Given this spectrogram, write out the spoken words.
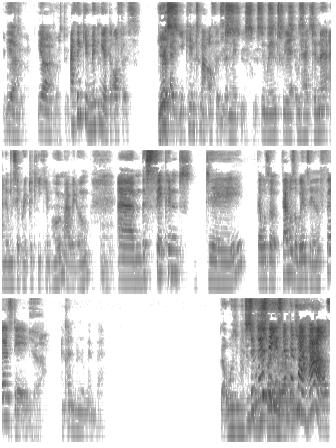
It Yeah. Was dinner. Yeah. Was dinner. I think you met me at the office. Yes. Uh, you came to my office yes, and then yes, yes, we went. We we had dinner and then we separated. He came home. I went home. Mm. Um, the second day that was a that was a Wednesday. The Thursday Yeah. I can't even remember. That was, we just, The we're just Thursday you slept at my house.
